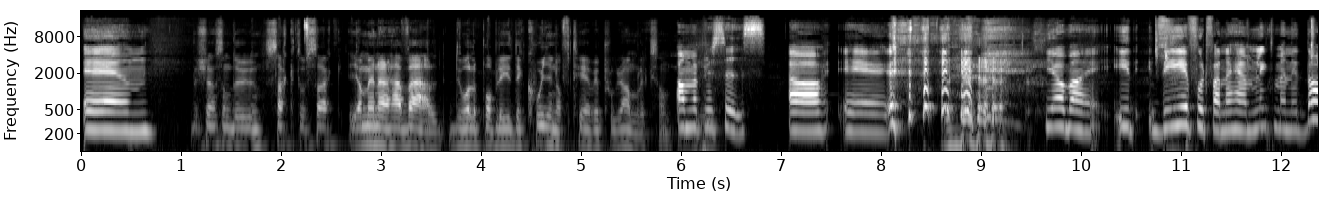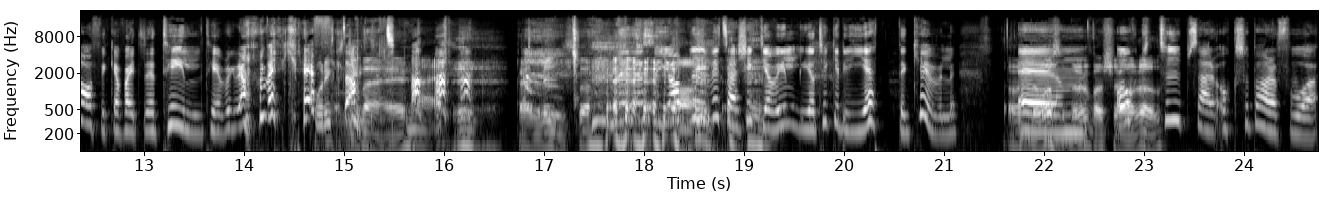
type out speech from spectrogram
Ehm, Det känns som du sagt och sagt, jag menar det här väl, du håller på att bli the queen of tv-program liksom. ja men precis. Ja, eh, jag bara, i, det är fortfarande hemligt men idag fick jag faktiskt ett till tv-program På riktigt? bekräftat. Nej, Nej. Lisa. Men alltså jag har blivit så här, shit jag vill, jag tycker det är jättekul. Ja, Ehm, och typ så här också bara få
